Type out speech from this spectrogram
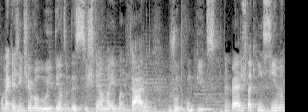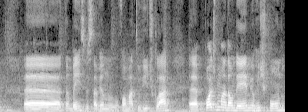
como é que a gente evolui dentro desse sistema aí bancário junto com o Pix. O Império está aqui em cima. É, também, se você está vendo no formato vídeo, claro, é, pode me mandar um DM, eu respondo,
